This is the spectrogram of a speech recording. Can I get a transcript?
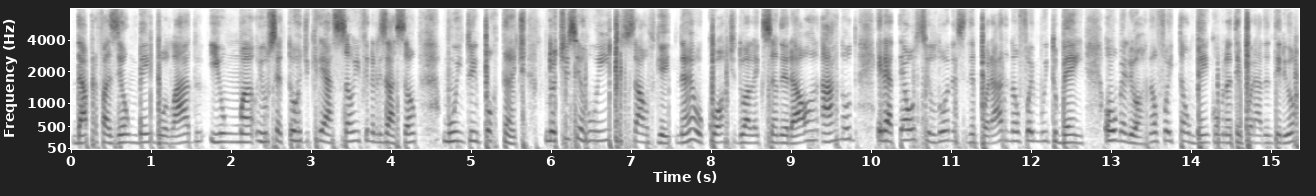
dá para fazer um bem bolado e, uma, e um setor de criação e finalização muito importante. Notícia ruim para o Southgate, né? O corte do Alexander Arnold, ele até oscilou nessa temporada, não foi muito bem, ou melhor, não foi tão bem como na temporada anterior,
